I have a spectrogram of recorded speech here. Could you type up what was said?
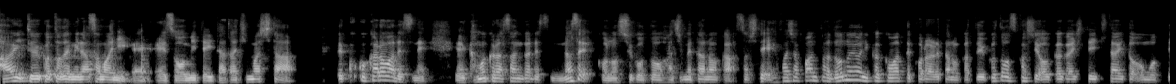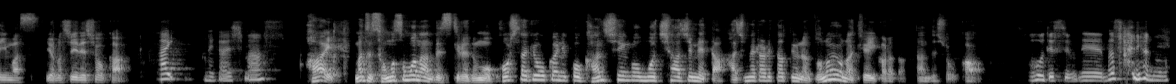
はい。ということで皆様に、映像を見ていただきました。でここからはですね、え鎌倉さんがですね、なぜこの仕事を始めたのか、そしてエファジャパンとはどのように関わってこられたのかということを少しお伺いしていきたいと思っています。よろしいでしょうか？はい。お願いします。はい。まずそもそもなんですけれども、こうした業界にこう関心を持ち始めた、始められたというのはどのような経緯からだったんでしょうか？そうですよね。まさにあの、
